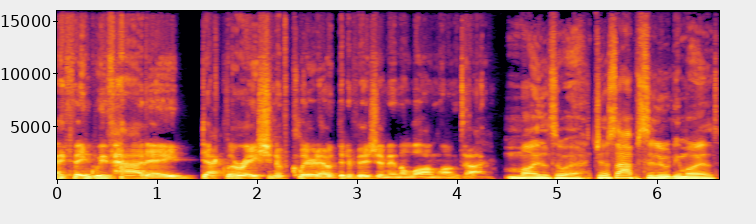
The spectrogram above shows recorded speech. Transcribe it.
I think we've had a declaration of cleared out the division in a long, long time. Miles away, just absolutely miles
